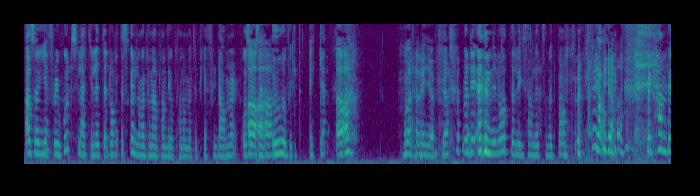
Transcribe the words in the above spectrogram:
Alltså Jeffrey Woods lät ju lite... Då skulle man kunna blanda ihop honom med typ Jeffrey Dahmer. Och så är Ja, det såhär, ja. oh vilket äckel. Ja. Mördaren Jeff, ja. Men det, det låter liksom lite som ett barnprogram. ja. Men kan du,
